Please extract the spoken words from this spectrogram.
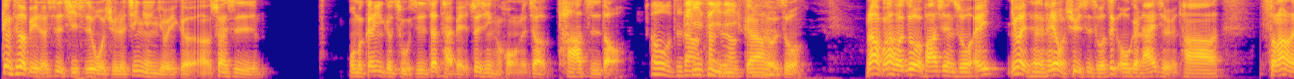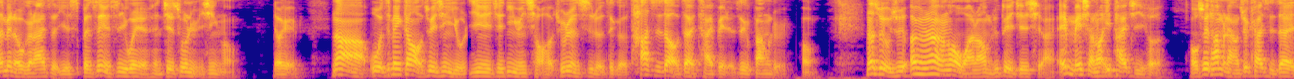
更特别的是，其实我觉得今年有一个呃，算是我们跟一个组织在台北最近很红的，叫他知道哦，我知道 TCD 跟他合作。那我跟他合作，发现说，哎，因为很很有趣，是说这个 organizer 他 Solana 那边的 organizer 也是本身也是一位很杰出女性哦。OK，那我这边刚好最近有因为一些因缘巧合，就认识了这个他知道在台北的这个 founder 哦。那所以我觉得，哎，那很好玩，然后我们就对接起来，哎，没想到一拍即合哦，所以他们两个就开始在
